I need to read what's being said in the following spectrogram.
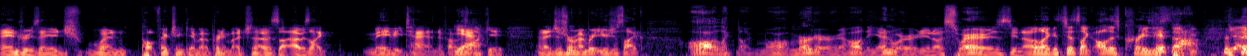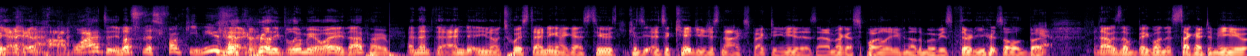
Andrew's age when Pulp Fiction came out, pretty much. So I was I was like maybe ten if I was Yeah. lucky, and I just remember you're just like. Oh, like like oh, murder! Oh, the N word! You know, swears. You know, like it's just like all this crazy stuff. Yeah, yeah, hip hop. What? You know, What's this funky music? yeah, it really blew me away that part. And then the end, you know, twist ending, I guess too, is because as a kid you're just not expecting any of this. And I'm not gonna spoil it, even though the movie's 30 years old. But Yeah. That was the big one that stuck out to me.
